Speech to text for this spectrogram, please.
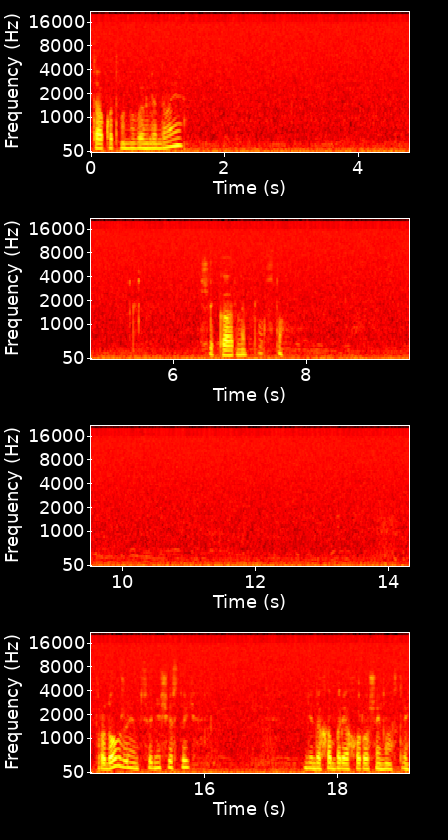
Так от воно виглядає. Шикарне просто. Продовжуємо. Сьогодні ще стоїть. Діда Хабаря хороший настрій.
